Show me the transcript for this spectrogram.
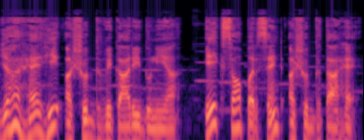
यह है ही अशुद्ध विकारी दुनिया। एक सौ परसेंट अशुद्धता है।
